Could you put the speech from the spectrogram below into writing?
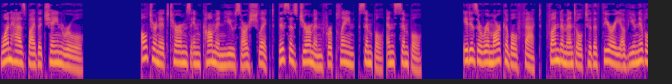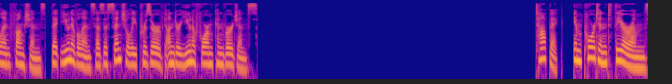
one has by the chain rule. Alternate terms in common use are schlicht. This is German for plain, simple and simple. It is a remarkable fact, fundamental to the theory of univalent functions, that univalence is essentially preserved under uniform convergence. Topic: Important theorems.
